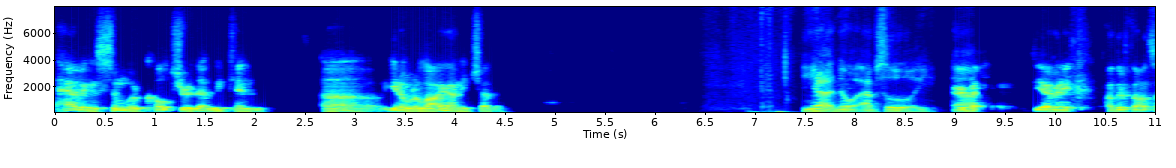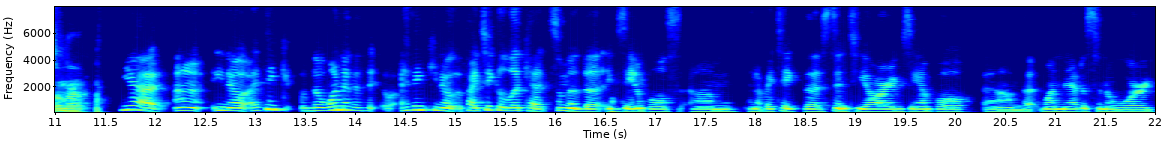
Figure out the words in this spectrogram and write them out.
having a similar culture that we can uh, you know rely on each other. Yeah no absolutely. Uh, do you have any other thoughts on that? Yeah uh, you know i think the one of the th- i think you know if i take a look at some of the examples um, and if i take the SentiAR example um, that won the edison award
